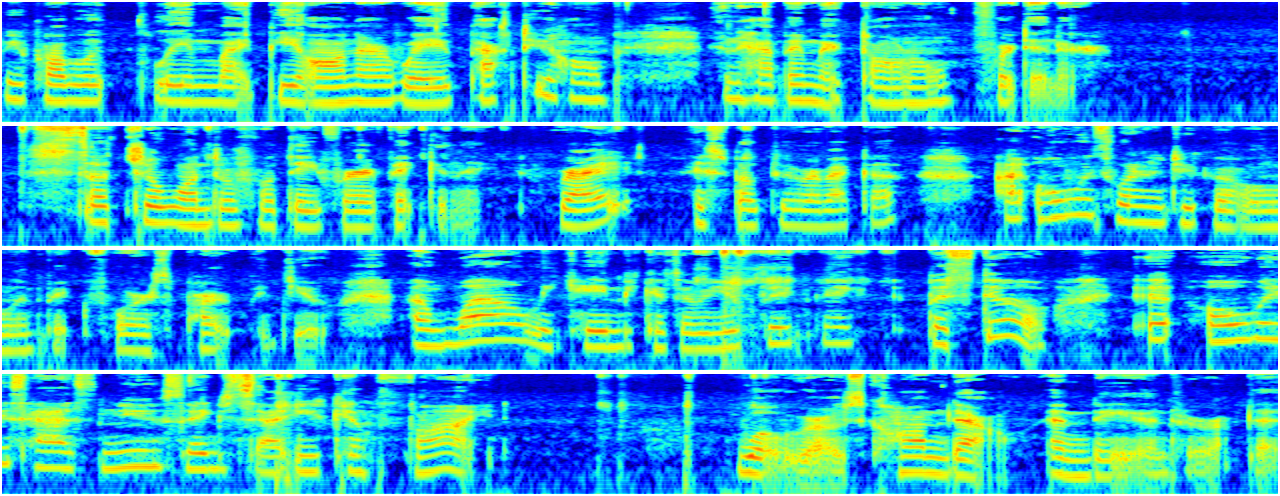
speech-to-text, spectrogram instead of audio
we probably might be on our way back to home and having McDonald's for dinner. Such a wonderful day for a picnic, right? I spoke to Rebecca. I always wanted to go Olympic Forest Park with you. And well, we came because of your picnic, but still, it always has new things that you can find. Whoa, Rose, calm down, Andy interrupted.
